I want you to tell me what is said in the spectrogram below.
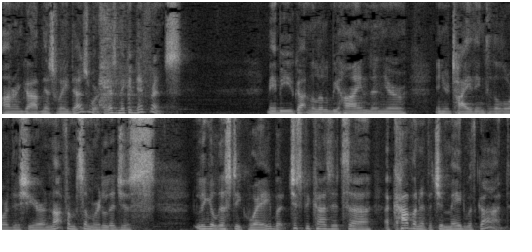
honoring God in this way does work. It does make a difference. Maybe you've gotten a little behind in your, in your tithing to the Lord this year, not from some religious, legalistic way, but just because it's a, a covenant that you made with God.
